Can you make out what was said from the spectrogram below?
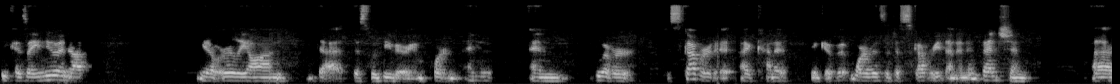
because I knew enough you know, early on that this would be very important. And, and whoever discovered it, I kind of think of it more as a discovery than an invention, uh,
